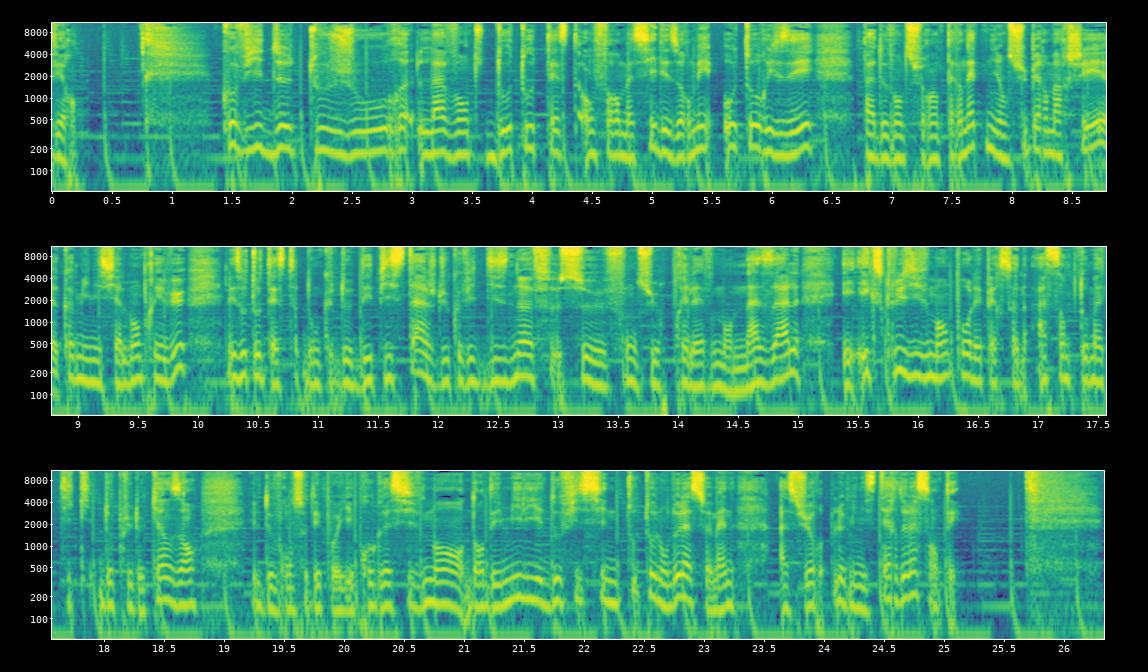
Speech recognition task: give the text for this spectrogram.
Covid toujours, la vente d'autotests en pharmacie désormais autorisée. Pas de vente sur internet ni en supermarché comme initialement prévu. Les autotests donc de dépistage du Covid-19 se font sur prélèvement nasal et exclusivement pour les personnes asymptomatiques de plus de 15 ans. Ils devront se déployer progressivement dans des milliers d'officines tout au long de la semaine, assure le ministère de la Santé.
